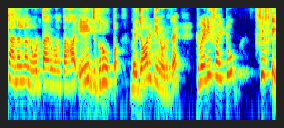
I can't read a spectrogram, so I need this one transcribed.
ಚಾನಲ್ನ ನೋಡ್ತಾ ಇರುವಂತಹ ಏಜ್ ಗ್ರೂಪ್ ಮೆಜಾರಿಟಿ ನೋಡಿದ್ರೆ twenty five to fifty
